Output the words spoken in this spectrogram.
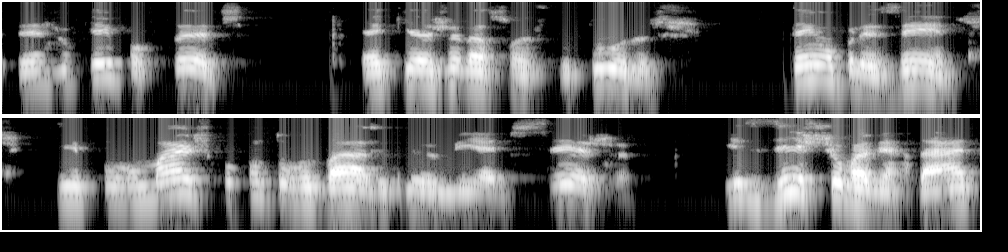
entende? O que é importante é que as gerações futuras tenham presente que, por mais conturbado que o ambiente seja, existe uma verdade,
